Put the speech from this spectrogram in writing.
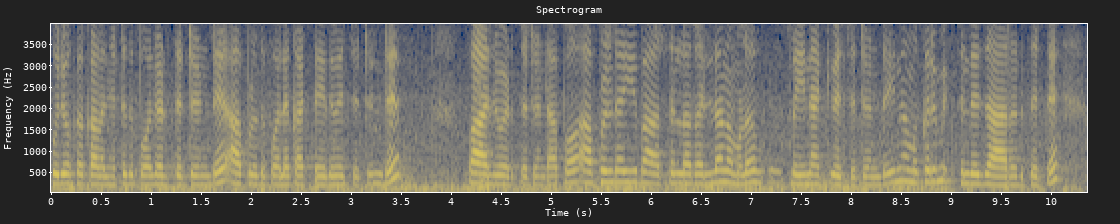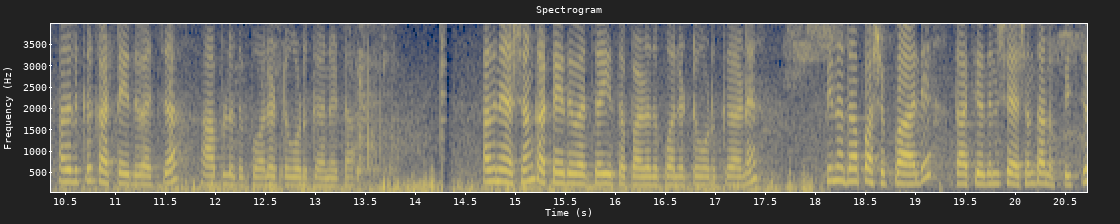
കുരുവൊക്കെ കളഞ്ഞിട്ട് ഇതുപോലെ എടുത്തിട്ടുണ്ട്. ആപ്പിൾ ഇതുപോലെ കട്ട് ചെയ്ത് വെച്ചിട്ടുണ്ട്. പാലും എടുത്തിട്ടുണ്ട്. അപ്പോൾ ആപ്പിളിന്റെ ഈ ഭാഗത്തുള്ളതെല്ലാം നമ്മൾ ക്ലീൻ ആക്കി വെച്ചിട്ടുണ്ട്. ഇനി നമുക്കൊരു മിക്സിന്റെ ജാർ എടുത്തിട്ട് അതിലേക്ക് കട്ട് ചെയ്ത് വെച്ച ആപ്പിൾ ഇതുപോലെ ഇട്ട് കൊടുക്കുകയാണ് കേട്ടോ. അതിനുശേഷം കട്ട് ചെയ്ത് വെച്ച ഈത്തപ്പഴം ഇതുപോലെ ഇട്ട് കൊടുക്കുകയാണ്. പിന്നെ അതാ പശുപ്പാൽ കാച്ചിയതിന് ശേഷം തണുപ്പിച്ച്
